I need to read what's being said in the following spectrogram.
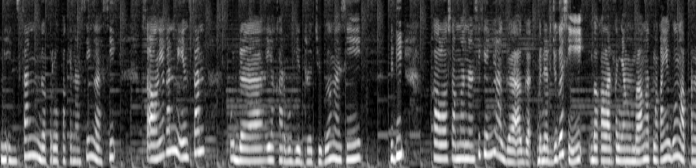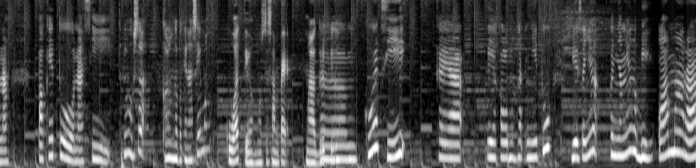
mie instan nggak perlu pakai nasi nggak sih? Soalnya kan mie instan udah ya karbohidrat juga nggak sih? Jadi kalau sama nasi kayaknya agak-agak bener juga sih bakalan kenyang banget makanya gue nggak pernah pakai tuh nasi. tapi maksudnya kalau nggak pakai nasi emang kuat ya maksudnya sampai maghrib gitu Em, kuat sih kayak ya kalau makan mie tuh biasanya kenyangnya lebih lama Ra.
